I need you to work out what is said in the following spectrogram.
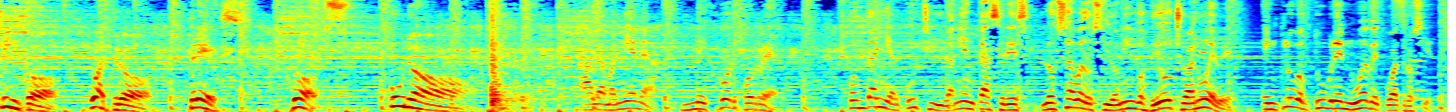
5, 4, 3, 2, 1. A la mañana, mejor correr. Con Dani Arcucci y Damián Cáceres los sábados y domingos de 8 a 9 en Club Octubre 947.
